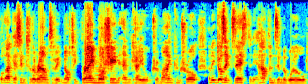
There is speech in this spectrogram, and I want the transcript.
but that gets into the realms of hypnotic brainwashing, MK Ultra mind control, and it does exist, and it happens in the world.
